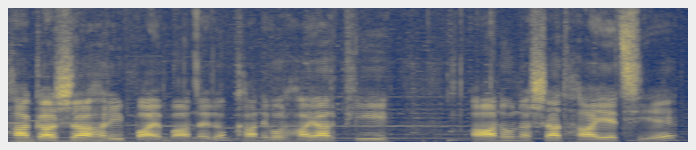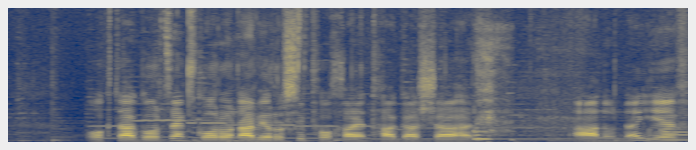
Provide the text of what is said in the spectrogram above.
թագաժահրի պայմաններում, քանի որ հայարփի անունը շատ հայեցի է, օգտագործեն կորոնավիրուսի փոխարեն թագաշահր անունը եւ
